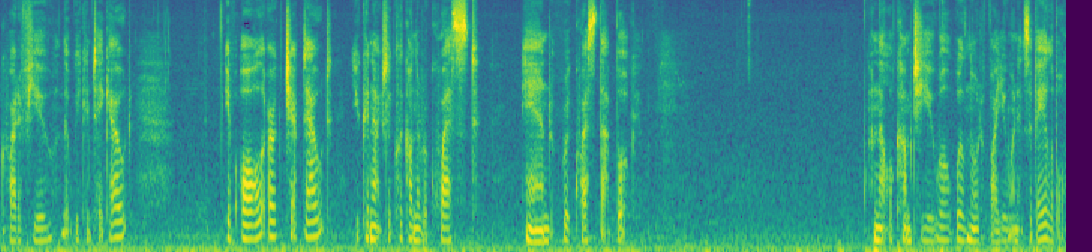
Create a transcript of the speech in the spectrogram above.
quite a few that we can take out. If all are checked out, you can actually click on the request and request that book. And that will come to you. We'll, we'll notify you when it's available.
